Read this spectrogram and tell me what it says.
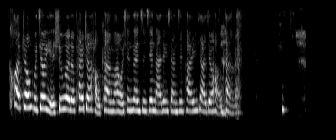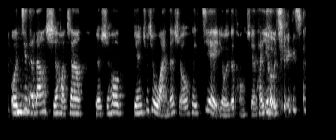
化妆不就也是为了拍照好看吗？我现在直接拿这个相机拍一下就好看了。我记得当时好像有时候别人出去玩的时候会借有一个同学，他有这个相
